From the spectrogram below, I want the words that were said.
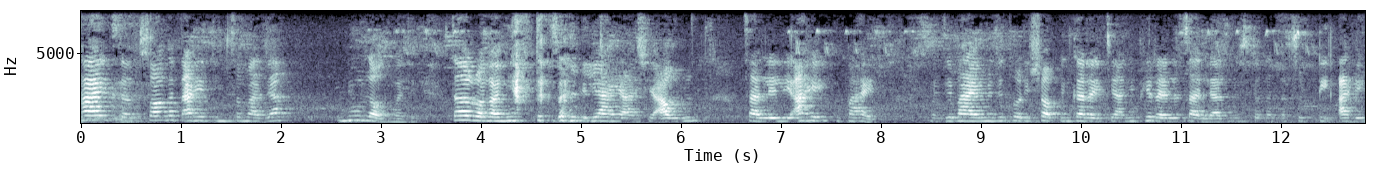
हाय तर स्वागत आहे तुमचं माझ्या न्यू ब्लॉगमध्ये तर बघा मी आता चाललेली आहे अशी आवरून चाललेली आहे बाहेर. म्हणजे बाहेर म्हणजे थोडी शॉपिंग करायची आणि फिरायला चालले. आज मिस्टरांना सुट्टी आहे.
